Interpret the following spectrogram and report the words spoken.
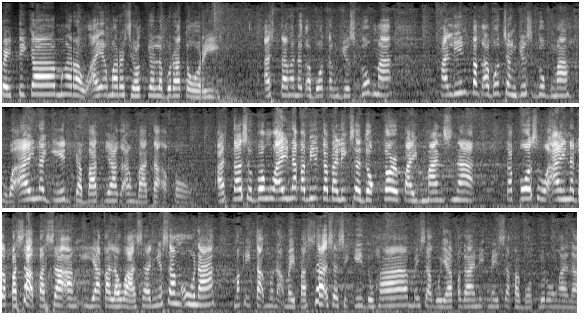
perti ka mga raw ay ang mga result ka laboratory. Hasta nga nag-abot ang Diyos gugma, halin pag-abot sang Diyos gugma, waay nagid kabatyag ang bata ako. Hasta subong waay na kami kabalik sa doktor, five months na. Tapos waay nagapasa-pasa ang iya kalawasan. Nga sang una, makita mo na may pasa sa sikiduha, may saguya pagani, may sa kamot, duro nga na.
